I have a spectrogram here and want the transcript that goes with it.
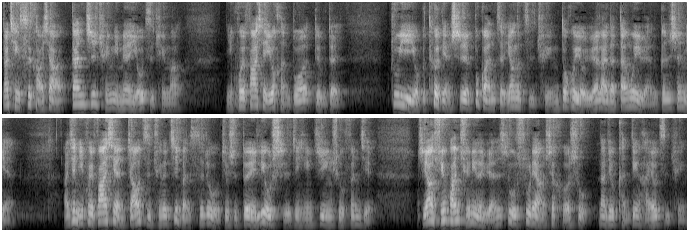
那请思考一下，干支群里面有子群吗？你会发现有很多，对不对？注意有个特点是，不管怎样的子群都会有原来的单位元跟生年，而且你会发现找子群的基本思路就是对六十进行质因数分解，只要循环群里的元素数量是合数，那就肯定还有子群。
